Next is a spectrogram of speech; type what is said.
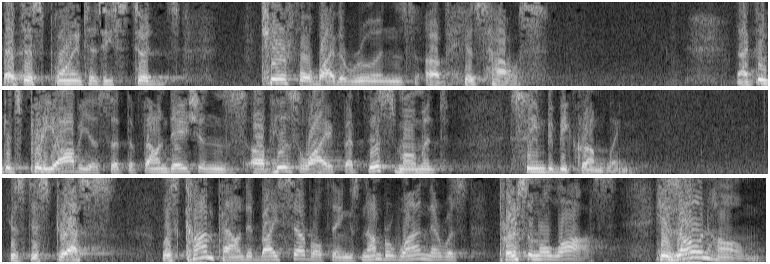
at this point as he stood tearful by the ruins of his house. I think it's pretty obvious that the foundations of his life at this moment seem to be crumbling. His distress was compounded by several things. Number one, there was personal loss. His own home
